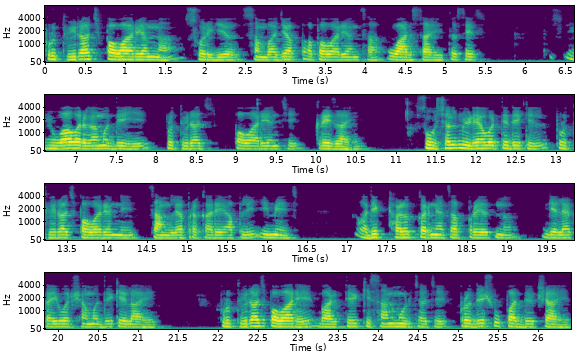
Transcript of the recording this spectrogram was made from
पृथ्वीराज पवार यांना स्वर्गीय संभाजी अप्पा पवार यांचा वारसा आहे. तसेच युवा वर्गामध्येही पृथ्वीराज पवार यांची क्रेज आहे. सोशल मीडियावरती देखील पृथ्वीराज पवार यांनी चांगल्या प्रकारे आपली इमेज अधिक ठळक करण्याचा प्रयत्न गेल्या काही वर्षामध्ये केला आहे. पृथ्वीराज पवार हे भारतीय किसान मोर्चाचे प्रदेश उपाध्यक्ष आहेत.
